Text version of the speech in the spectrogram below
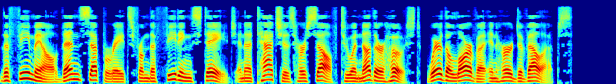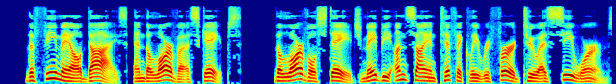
The female then separates from the feeding stage and attaches herself to another host, where the larva in her develops. The female dies, and the larva escapes. The larval stage may be unscientifically referred to as sea worms.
